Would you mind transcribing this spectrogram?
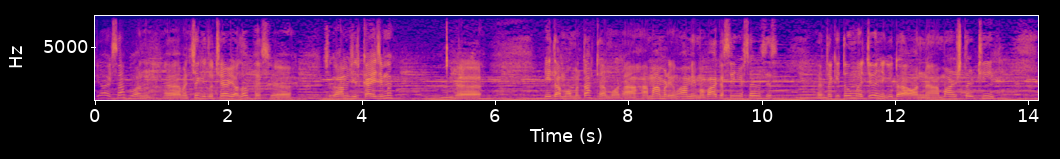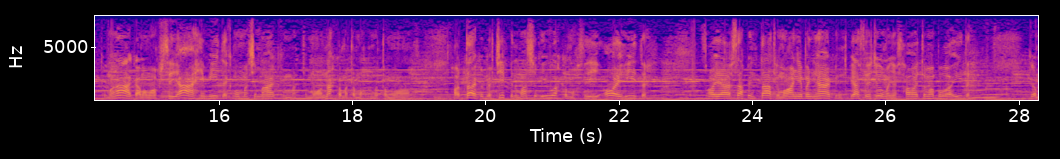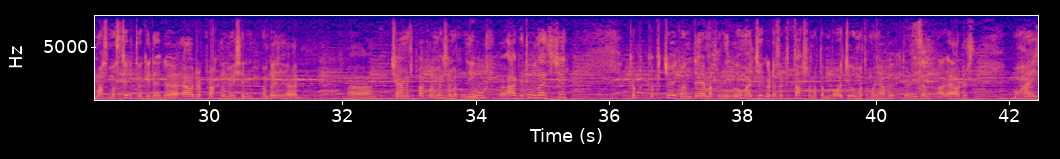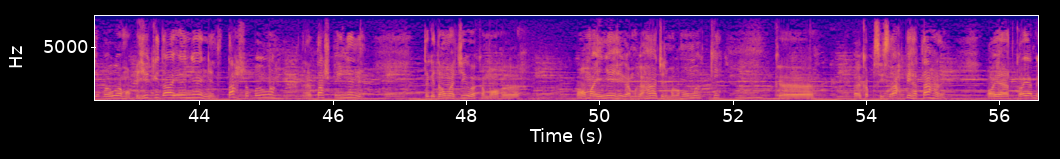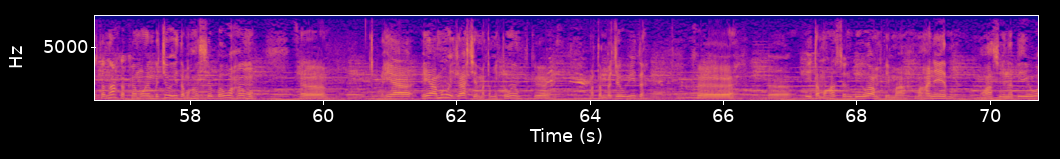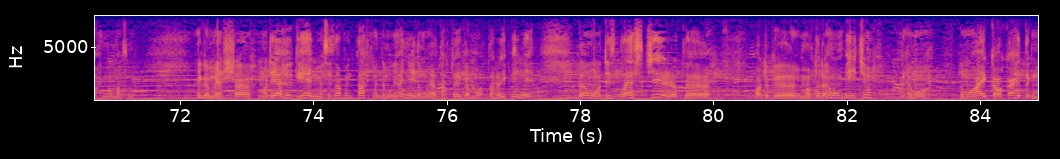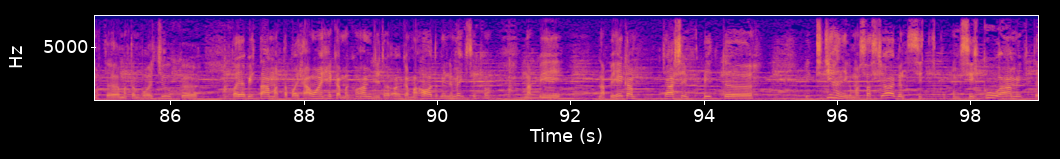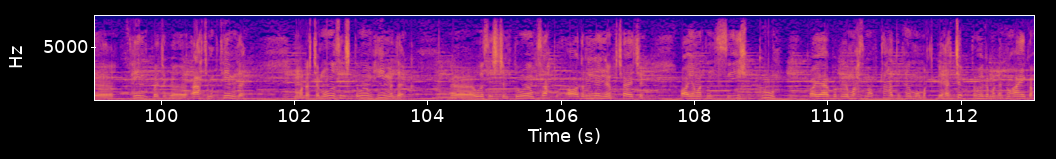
Georg Sabuan, Manchigi do Terrio Lopez, uh, Sugam Jirkaijima, mm-hmm. uh, Ida Momantata, uh, Hamamri Army Mavaga Senior Services, mm-hmm. Takidoma Junior, Ida on March 13. Kama kama mafsia himida kama machama kama tamona kama tamokuma tamo hota kama chipi kama chipi wa kama si oi ida. Oi Sapin sapintata kama anya banyak pintu biasa juu manya sawa tama boa ida. Mm-hmm. Mas mas chik took it at uh, elder proclamation um, but, uh, uh, chairman's proclamation mat ni u age tu last year. Kap kap chui kon de mat ni go ma jigo da sakta mat bo ju mat mo ha huk to is our elders mo hai je bo mo pi hik da ye nye nye ta so bo ta pi nye nye te ke do ma jigo og jeg går jeg mister nok اذا kommer en هم هي هي مو إجاشة ما تمتوم ك ما تنبجو اذا ك إيدا محسن بيوام في ما ما هني محسن بيوه ما مسن هيك مش ما هي هيك هين ما سيزابن تاش من مو هني اذا مو تاش هيك ما تاش يبيني هم this لاست year at أو تك ما تدا هم بيجوا هم Тому ай каукахи дэг э, матамбочук э, тая битама тапой хавай хека магамди гама ад мин Мексико напи напи хека чаши пит э, пит тихани гама сасчаган сит сиску амик тим пачга ахтмак тим да мода чамус истум хима да ус истум тум сап ад мин чайчи ая матам сиску ая бага масма птахат хэму мат пихачып тога маган ху айко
